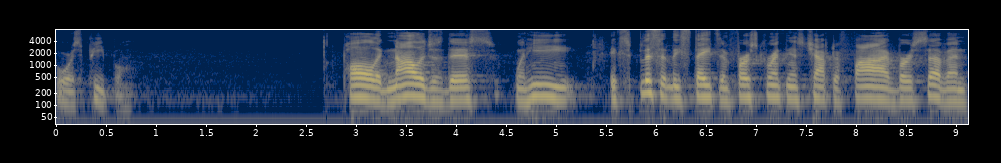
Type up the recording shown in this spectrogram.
for his people. Paul acknowledges this when he explicitly states in 1 Corinthians chapter 5 verse 7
